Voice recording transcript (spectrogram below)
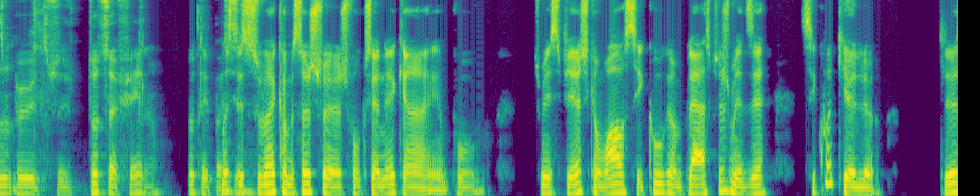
Tu Mm. peux, tu- tout se fait, là. Tout est Moi, possible. c'est souvent comme ça je, je fonctionnais quand pour je m'inspirais, je suis comme wow, c'est cool comme place. Puis là, je me disais, c'est quoi qu'il y a là? Puis là,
